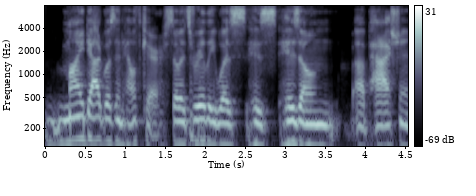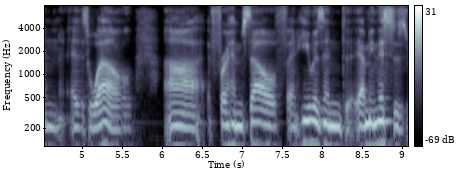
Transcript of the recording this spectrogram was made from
My dad was in healthcare, so it really was his his own uh, passion as well uh, for himself. And he was in. I mean, this is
